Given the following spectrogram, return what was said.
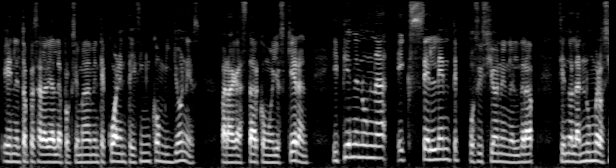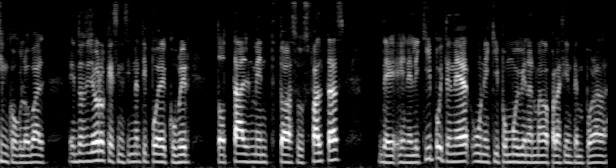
en el tope salarial de aproximadamente 45 millones para gastar como ellos quieran y tienen una excelente posición en el draft siendo la número 5 global. Entonces yo creo que Cincinnati puede cubrir totalmente todas sus faltas en el equipo y tener un equipo muy bien armado para la siguiente temporada.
